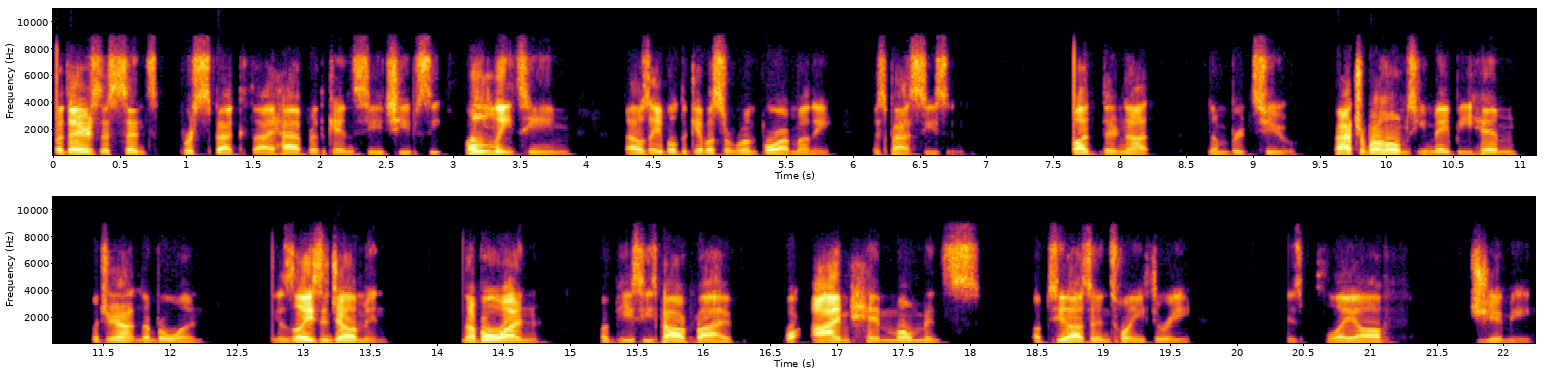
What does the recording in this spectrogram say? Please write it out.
But there's a sense of respect that I have for the Kansas City Chiefs, the only team that was able to give us a run for our money this past season. But they're not number two. Patrick Mahomes, you may be him, but you're not number one. Because, ladies and gentlemen, number one on PC's Power Five for I'm him moments of 2023 is playoff Jimmy.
